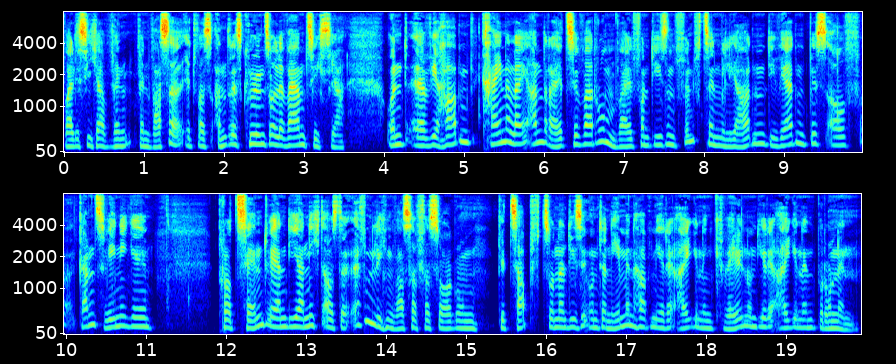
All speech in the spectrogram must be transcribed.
weil es sich ja, wenn, wenn Wasser etwas anderes kühlen soll, erwärmt sich's ja. Und äh, wir haben keinerlei Anreize. Warum? Weil von diesen 15 Milliarden, die werden bis auf ganz wenige Prozent werden die ja nicht aus der öffentlichen Wasserversorgung gezapft, sondern diese Unternehmen haben ihre eigenen Quellen und ihre eigenen Brunnen.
